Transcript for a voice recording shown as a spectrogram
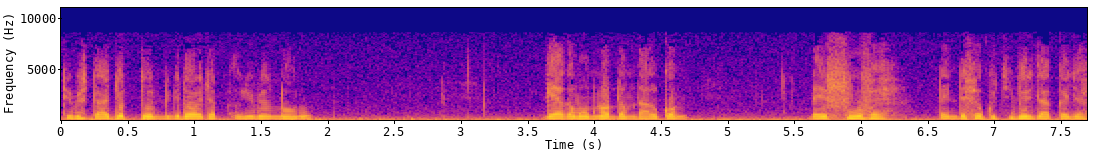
Timis daa jot toon mi ngi door a jot ak yu mel noonu. Geega moom noddam daal kon day suufe dañ defee ko ci biir jàkka ja.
